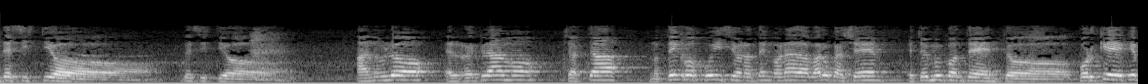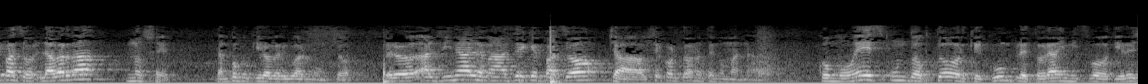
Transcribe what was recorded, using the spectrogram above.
desistió, desistió, anuló el reclamo, ya está, no tengo juicio, no tengo nada, Baruch Hashem, estoy muy contento. ¿Por qué? ¿Qué pasó? La verdad, no sé, tampoco quiero averiguar mucho. Pero al final, además, sé qué pasó, chao, se cortó, no tengo más nada. Como es un doctor que cumple Torah y Mitzvot y el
